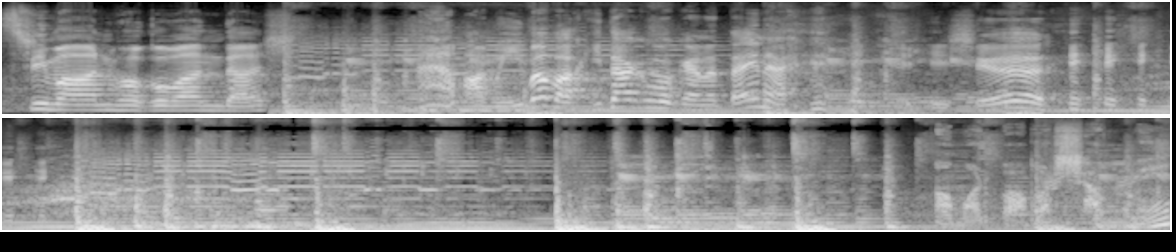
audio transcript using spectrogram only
শ্রীমান ভগবান দাস। আমি বা বাকি থাকব কেন, তাই না? এসো। আমার বাবার সামনে,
